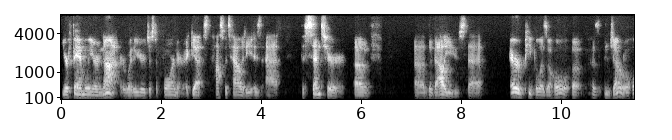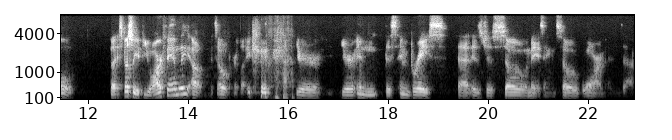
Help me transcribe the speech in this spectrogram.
you're family or not, or whether you're just a foreigner, a guest, hospitality is at the center of uh, the values that Arab people as a whole, uh, as in general, hold. But especially if you are family, oh, it's over. Like you're you're in this embrace that is just so amazing and so warm. And um,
